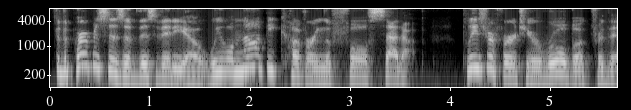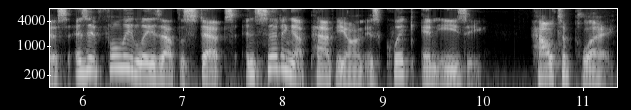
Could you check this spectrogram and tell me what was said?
For the purposes of this video, we will not be covering the full setup. Please refer to your rulebook for this as it fully lays out the steps and setting up Papillon is quick and easy. How to play.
